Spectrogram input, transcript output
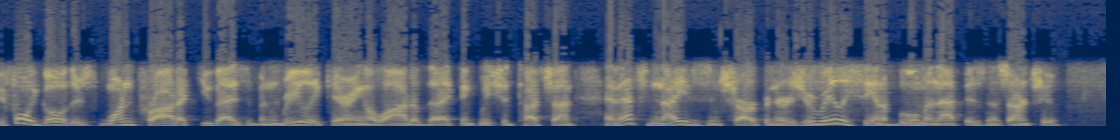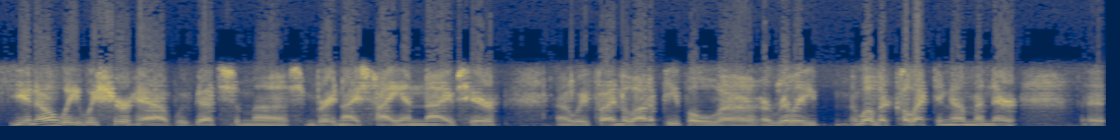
Before we go, there's one product you guys have been really carrying a lot of that I think we should touch on, and that's knives and sharpeners. You're really seeing a boom in that business, aren't you? You know, we, we sure have. We've got some uh, some very nice high end knives here. Uh, we find a lot of people uh, are really well. They're collecting them, and they're uh,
